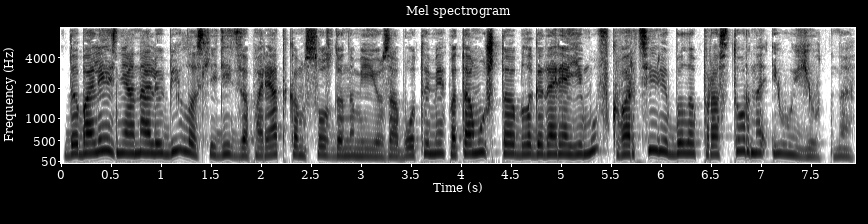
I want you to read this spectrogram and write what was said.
До болезни она любила следить за порядком, созданным ее заботами, потому что благодаря ему в квартире было просторно и уютно.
